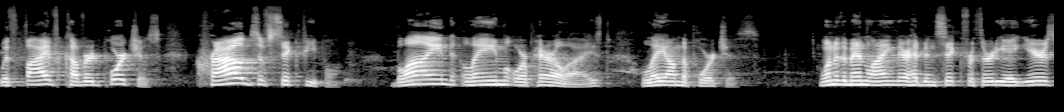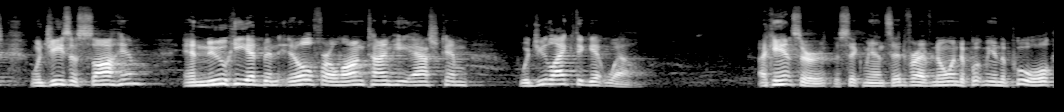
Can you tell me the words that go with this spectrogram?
with five covered porches. Crowds of sick people, blind, lame, or paralyzed lay on the porches. One of the men lying there had been sick for 38 years. When Jesus saw him and knew he had been ill for a long time, he asked him, Would you like to get well? I can't, sir, the sick man said, for I have no one to put me in the pool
